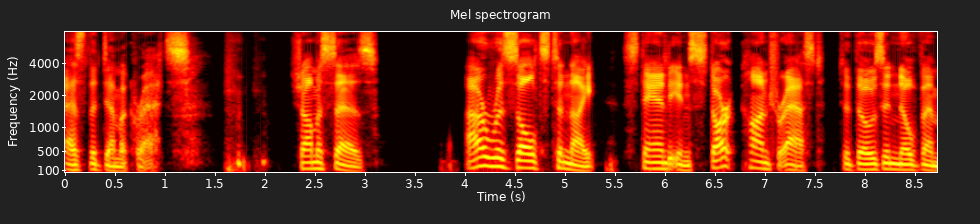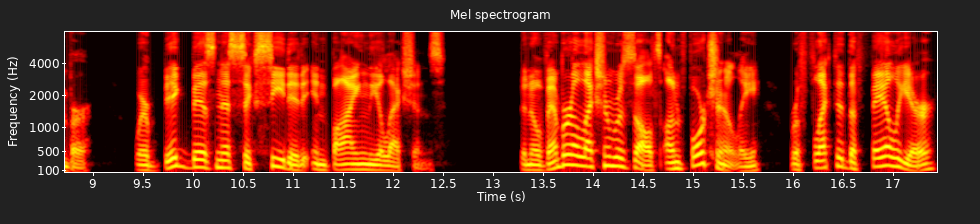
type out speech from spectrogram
as the Democrats. Kshama says, Our results tonight stand in stark contrast to those in November, where big business succeeded in buying the elections. The November election results, unfortunately, reflected the failure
